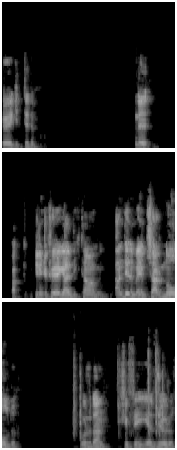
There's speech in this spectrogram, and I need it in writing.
Köye git dedim. Şimdi bak birinci köye geldik tamam mı? Ben dedim benim çar ne oldu? Buradan şifreyi yazıyoruz.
